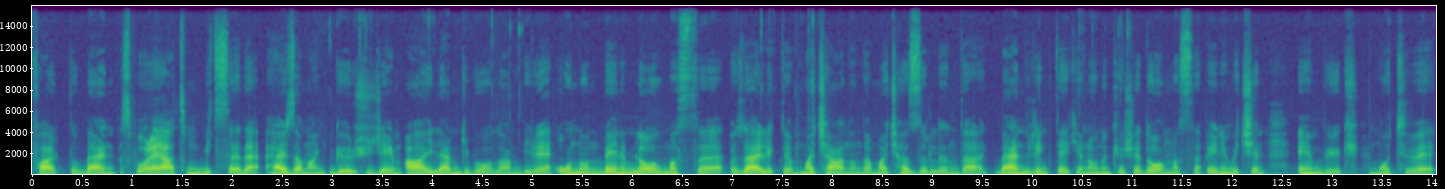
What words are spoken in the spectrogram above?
farklı. Ben spor hayatım bitse de her zaman görüşeceğim ailem gibi olan biri. Onun benimle olması özellikle maç anında, maç hazırlığında ben ringdeyken onun köşede olması benim için en büyük motive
